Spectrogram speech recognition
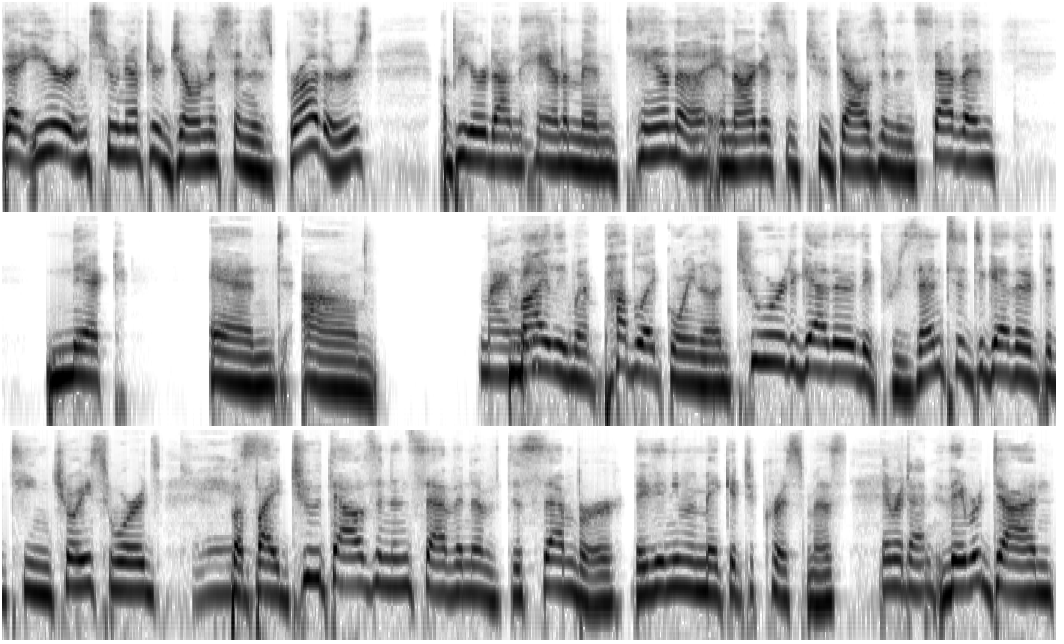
that year. And soon after, Jonas and his brothers appeared on Hannah Montana in August of 2007. Nick and um, Miley. Miley went public, going on tour together. They presented together at the Teen Choice Awards. But by 2007 of December, they didn't even make it to Christmas. They were done. They were done.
